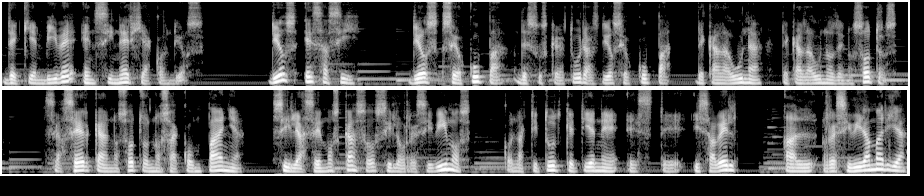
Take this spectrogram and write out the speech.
de quien vive en sinergia con Dios. Dios es así. Dios se ocupa de sus criaturas, Dios se ocupa de cada una, de cada uno de nosotros. Se acerca a nosotros, nos acompaña. Si le hacemos caso, si lo recibimos con la actitud que tiene este Isabel al recibir a María,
